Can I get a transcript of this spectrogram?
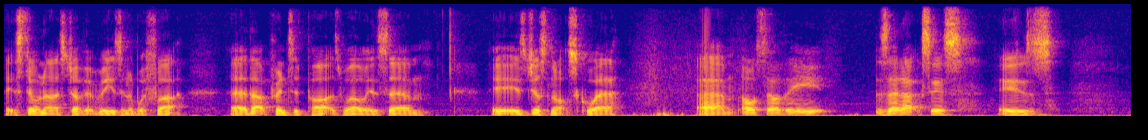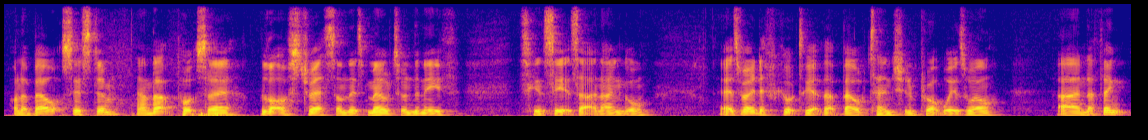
it's still nice to have it reasonably flat. Uh, that printed part as well is um, it is just not square. Um, also, the z-axis is on a belt system, and that puts a lot of stress on this motor underneath. As you can see, it's at an angle. It's very difficult to get that belt tension properly as well. And I think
